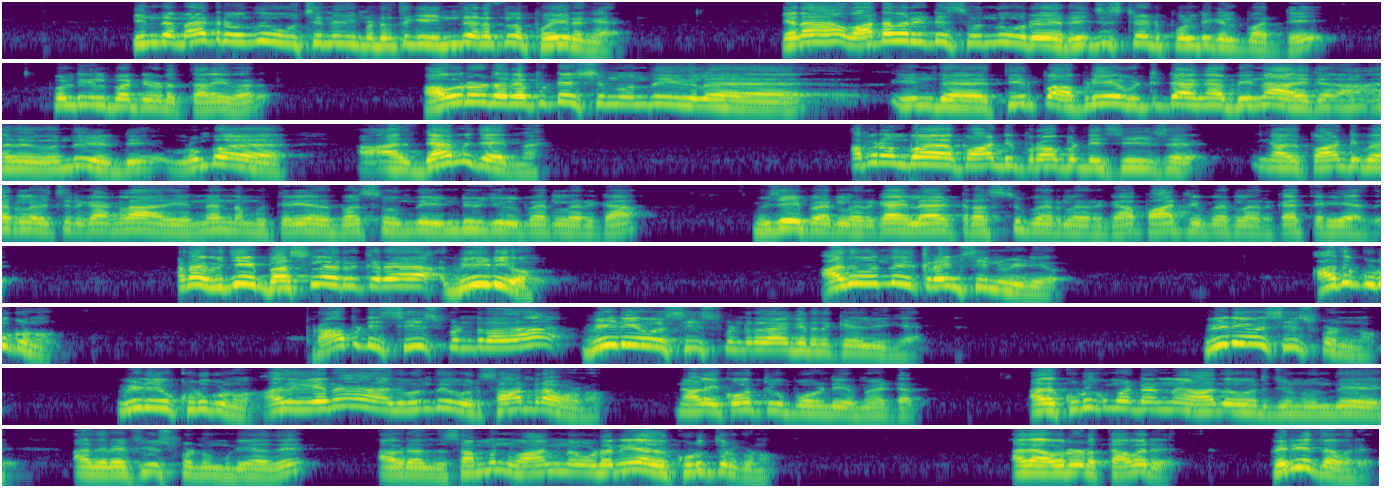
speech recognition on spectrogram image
இந்த மேட்டர் வந்து உச்சநீதிமன்றத்துக்கு இந்த இடத்துல போயிருங்க. ஏன்னா வாட் எவர் இட் இஸ் வந்து ஒரு ரிஜிஸ்டர்டு பொலிட்டிக்கல் பார்ட்டி பொலிட்டிக்கல் பார்ட்டியோட தலைவர். அவரோட ரெப்புடேஷன் வந்து இதில் இந்த தீர்ப்பை அப்படியே விட்டுட்டாங்க அப்படின்னா அதுக்கு அது வந்து ரொம்ப டேமேஜ் ஆயிருமே. அப்புறம் பார்ட்டி ப்ராப்பர்ட்டி சீஸ் அது பார்ட்டி பேரில் வச்சுருக்காங்களா? அது என்னன்னு நமக்கு தெரியாது. பஸ் வந்து இண்டிவிஜுவல் பேரில் இருக்கா? விஜய் பேரில் இருக்கா? இல்லை ட்ரஸ்ட் பேரில் இருக்கா? பார்ட்டி பேரில் இருக்கா? தெரியாது. ஆனால் விஜய் பஸ்ஸில் இருக்கிற வீடியோ அது வந்து கிரைம் சீன் வீடியோ அது கொடுக்கணும். ப்ராப்பர்ட்டி சீஸ் பண்ணுறதா வீடியோவை சீஸ் பண்ணுறதாங்கிறது கேள்விங்க. வீடியோவை சீஸ் பண்ணணும். வீடியோ கொடுக்கணும். அது ஏன்னா அது வந்து ஒரு சான்றாகணும் நாளை கோர்ட்டுக்கு போக வேண்டிய மேட்டர் அதை கொடுக்க மாட்டேன்னு ஆதவ அர்ஜுன் வந்து அதை ரெஃப்யூஸ் பண்ண முடியாது. அவர் அந்த சம்மன் வாங்கின உடனே அதை கொடுத்துருக்கணும். அது அவரோட தவறு. பெரிய தவறு.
